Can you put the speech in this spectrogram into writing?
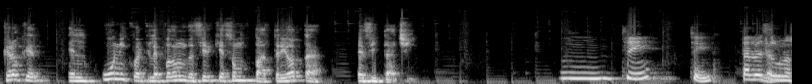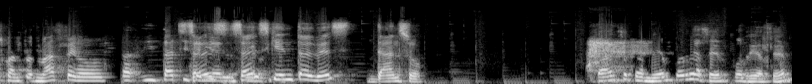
creo que el único al que le podemos decir que es un patriota es Itachi. Mm, sí, sí. Tal vez algunos cuantos más, pero Itachi ¿Sabes, ¿Sabes quién tal vez? Danzo. Danzo también podría ser, podría ser.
